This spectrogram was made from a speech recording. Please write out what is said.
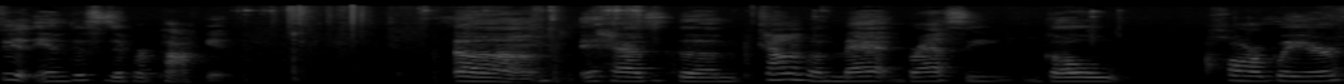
fit in this zipper pocket. Um, it has the kind of a matte brassy gold hardware.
